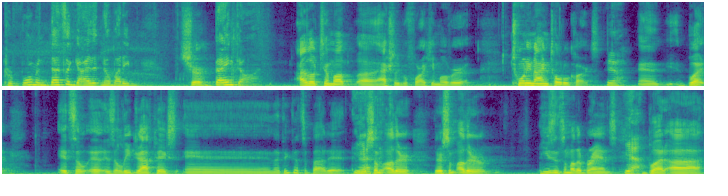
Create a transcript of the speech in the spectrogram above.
performing, that's a guy that nobody Sure. banked on. I looked him up uh, actually before I came over. Twenty nine total cards, Yeah. and but it's a is elite draft picks, and I think that's about it. Yeah. There's some other there's some other he's in some other brands. Yeah. but uh,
